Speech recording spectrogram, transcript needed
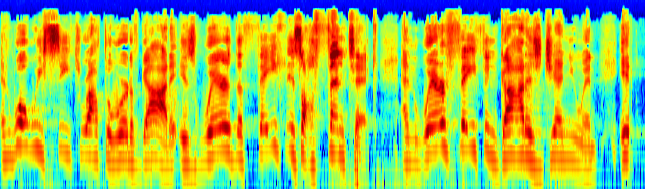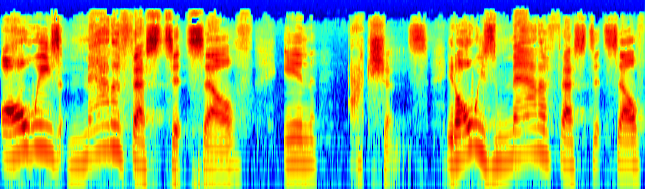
And what we see throughout the Word of God is where the faith is authentic and where faith in God is genuine, it always manifests itself in actions. It always manifests itself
